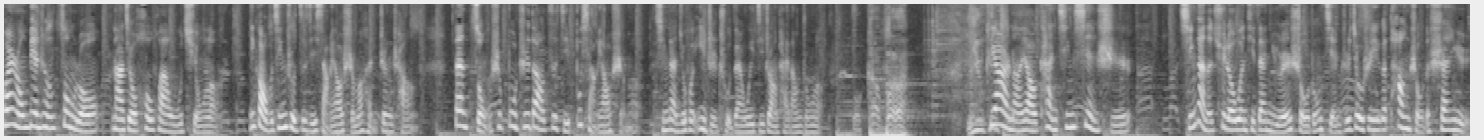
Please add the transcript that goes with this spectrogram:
宽容变成纵容，那就后患无穷了。你搞不清楚自己想要什么很正常，但总是不知道自己不想要什么，情感就会一直处在危机状态当中了。第二呢，要看清现实，情感的去留问题在女人手中简直就是一个烫手的山芋。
